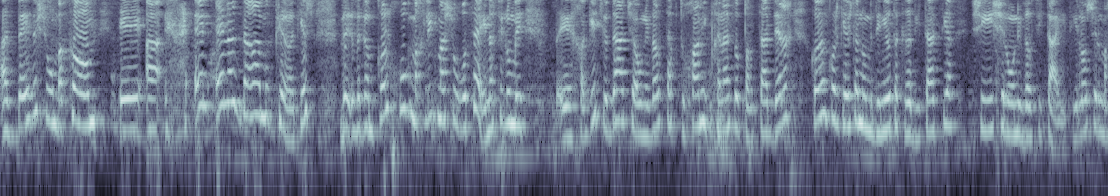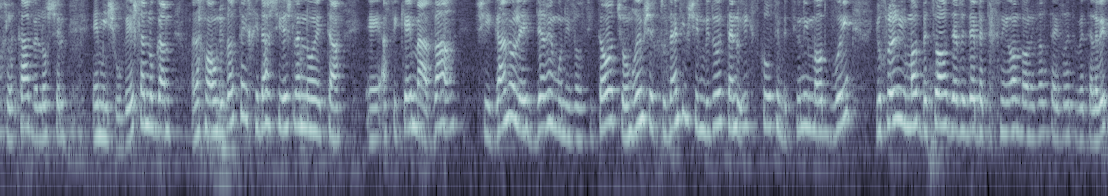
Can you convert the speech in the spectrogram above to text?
אז באיזשהו מקום אה, אה, אין, אין הסדרה מוכרת, יש, וגם כל חוג מחליט מה שהוא רוצה, אין אפילו, אה, חגית יודעת שהאוניברסיטה הפתוחה מבחינה זו פרצת דרך, קודם כל כי יש לנו מדיניות אקרדיטציה שהיא של אוניברסיטאית, היא לא של מחלקה ולא של אה, מישהו, ויש לנו גם, אנחנו האוניברסיטה היחידה שיש לנו את האפיקי מעבר שהגענו להסדר עם אוניברסיטאות שאומרים שסטודנטים שילמדו אצלנו איקס קורסים בציונים מאוד גבוהים יוכלו ללמוד בתואר זה וזה בטכניון באוניברסיטה העברית ובתל אביב.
